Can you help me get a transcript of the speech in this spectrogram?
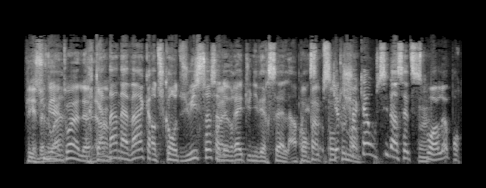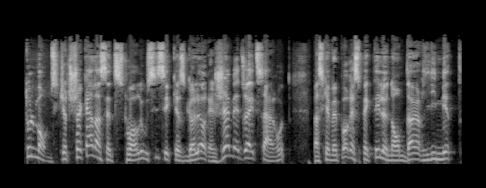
Puis Mais Benoît, souviens-toi, Regardant en avant quand tu conduis, ça, ça Ouais. devrait être universel en Pour principe. Ce qui est choquant aussi dans cette histoire-là, pour tout le monde, ce qui est choquant dans cette histoire-là aussi, c'est que ce gars-là aurait jamais dû être sa route parce qu'il avait pas respecté le nombre d'heures limite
